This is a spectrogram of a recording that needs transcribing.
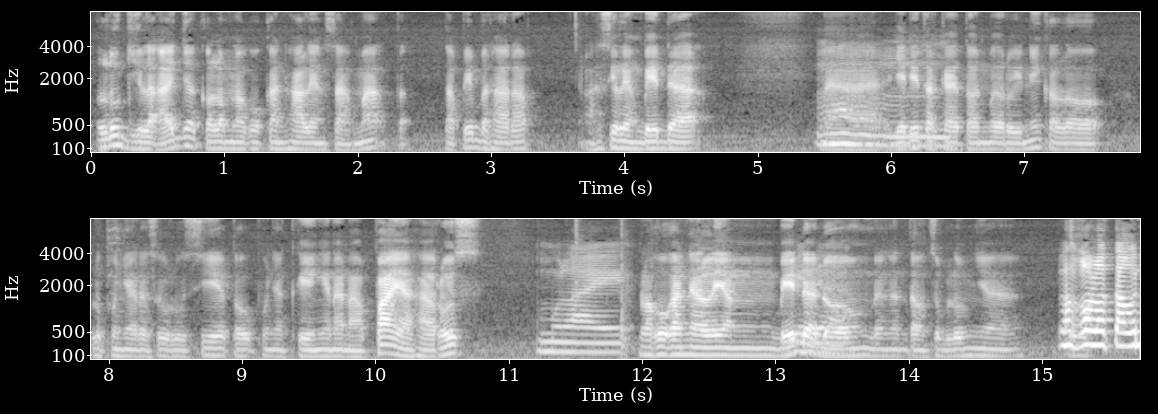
lu gila aja kalau melakukan hal yang sama tapi berharap hasil yang beda. Nah, Hmm. jadi terkait tahun baru ini kalau lu punya resolusi atau punya keinginan apa ya harus Mulai melakukan hal yang beda Beda. dong dengan tahun sebelumnya. Lah kalau tahun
